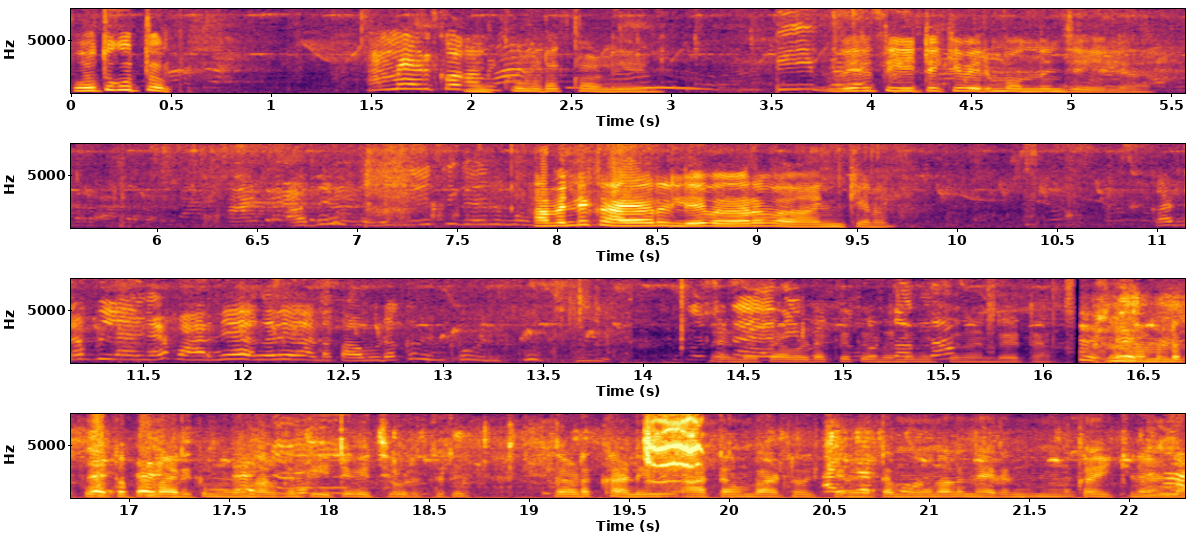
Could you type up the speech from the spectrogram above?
പോത്ത് കുത്തും. നമുക്ക് ഇവിടെ കളിയാണ്. ഇവർ തീറ്റയ്ക്ക് വരുമ്പോ ഒന്നും ചെയ്യില്ല. അവന്റെ കയറില്ലേ വേറെ വാങ്ങിക്കണം. അവിടൊക്കെ തിന്നിട്ട് നിൽക്കുന്നുണ്ട് കേട്ടോ. നമ്മുടെ പോത്തപ്പിള്ളേർക്ക് മൂന്നാൾക്കും തീറ്റ വെച്ച് കൊടുത്തിട്ട് അവിടെ കളി ആട്ടവും പാട്ടും ഒക്കെയാണ് കേട്ടോ. മൂന്നാൾ നേരം നിന്ന് കഴിക്കുന്നുണ്ട്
